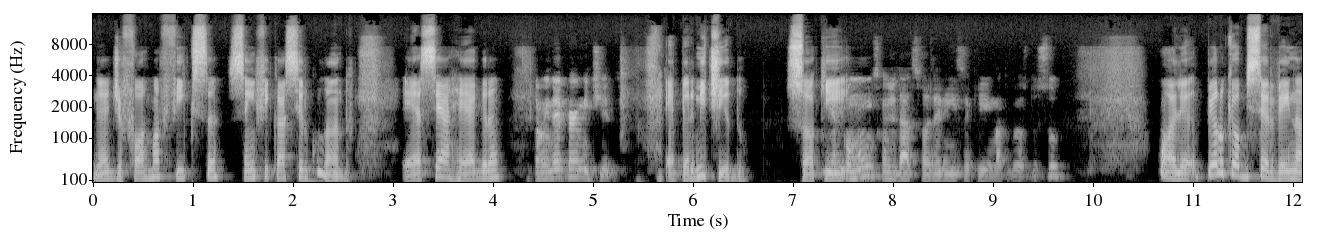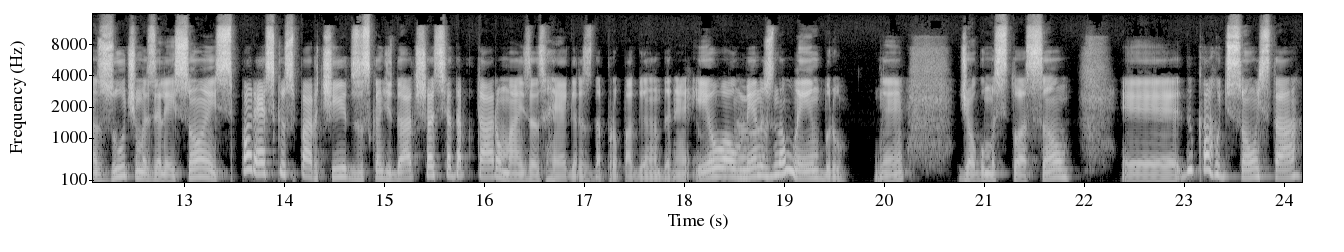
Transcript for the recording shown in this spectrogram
né, de forma fixa, sem ficar circulando. Essa é a regra, Então ainda é permitido. é permitido. Só E que é comum os candidatos fazerem isso aqui em Mato Grosso do Sul? Olha, pelo que eu observei nas últimas eleições, parece que os partidos, os candidatos já se adaptaram mais às regras da propaganda, né? Eu, ao menos, não lembro, né, de alguma situação é, do carro de som estar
